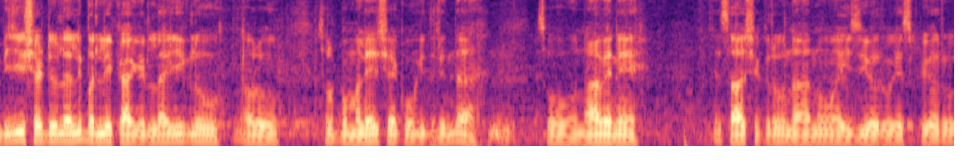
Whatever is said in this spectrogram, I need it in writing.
ಬ್ಯುಸಿ ಶೆಡ್ಯೂಲಲ್ಲಿ ಬರಲಿಕ್ಕಾಗಿರಲಿಲ್ಲ ಈಗಲೂ ಅವರು ಸ್ವಲ್ಪ ಮಲೇಷ್ಯಾಕ್ಕೆ ಹೋಗಿದ್ದರಿಂದ ಸೊ ನಾವೇನೇ ಶಾಸಕರು, ನಾನು ಐ ಜಿಯವರು ಎಸ್ ಪಿ ಅವರು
